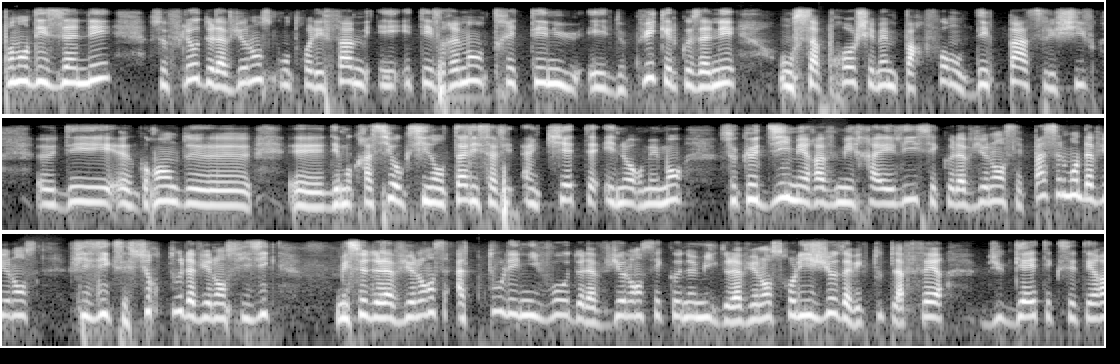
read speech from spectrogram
pendant des années, ce fléau de la violence contre les femmes était vraiment très ténu. Et depuis quelques années, on s'approche et même parfois on dépasse les chiffres euh, des euh, grandes euh, démocraties occidentales et ça inquiète énormément. Ce que dit Merav Mikhaeli, c'est que la violence n'est pas seulement de la violence physique, c'est surtout de la violence physique mais c'est de la violence à tous les niveaux, de la violence économique, de la violence religieuse, avec toute l'affaire du guet, etc.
